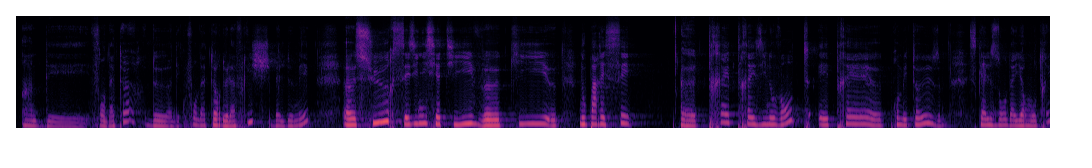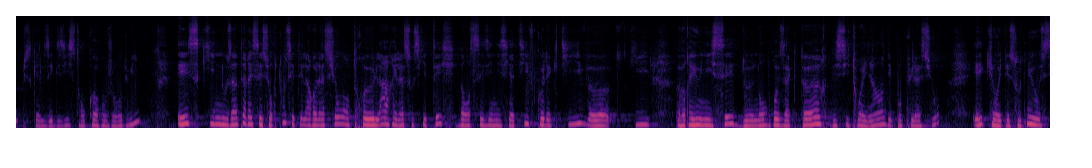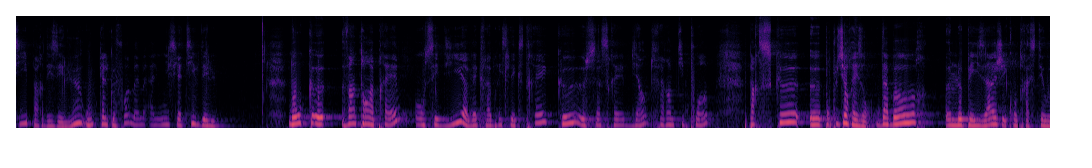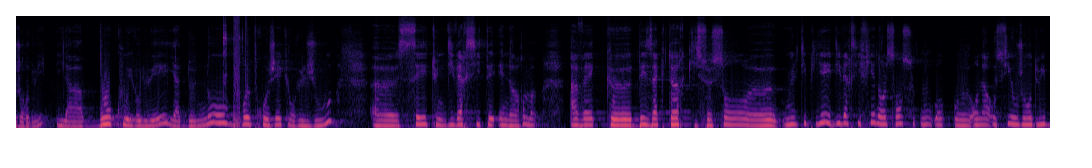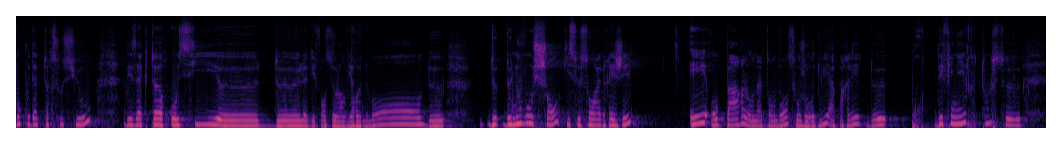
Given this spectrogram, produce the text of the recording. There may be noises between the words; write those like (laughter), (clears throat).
un des fondateurs, de, cofondateurs de la Friche, Belle de Mai, euh, sur ces initiatives euh, qui nous paraissaient très très innovantes et très prometteuses, ce qu'elles ont d'ailleurs montré puisqu'elles existent encore aujourd'hui, et ce qui nous intéressait surtout, c'était la relation entre l'art et la société dans ces initiatives collectives euh, qui euh, réunissaient de nombreux acteurs, des citoyens, des populations, et qui ont été soutenus aussi par des élus ou quelquefois même à l'initiative d'élus. Donc, 20 euh, ans après, on s'est dit avec Fabrice L'extrait que ça serait bien de faire un petit point, parce que, pour plusieurs raisons. D'abord, le paysage est contrasté aujourd'hui. Il a beaucoup évolué. Il y a de nombreux projets qui ont vu le jour. Euh, c'est une diversité énorme avec euh, des acteurs qui se sont euh, multipliés et diversifiés dans le sens où on, a aussi aujourd'hui beaucoup d'acteurs sociaux, des acteurs aussi de la défense de l'environnement, de, nouveaux champs qui se sont agrégés et on parle, on a tendance aujourd'hui à parler de, pour définir toute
